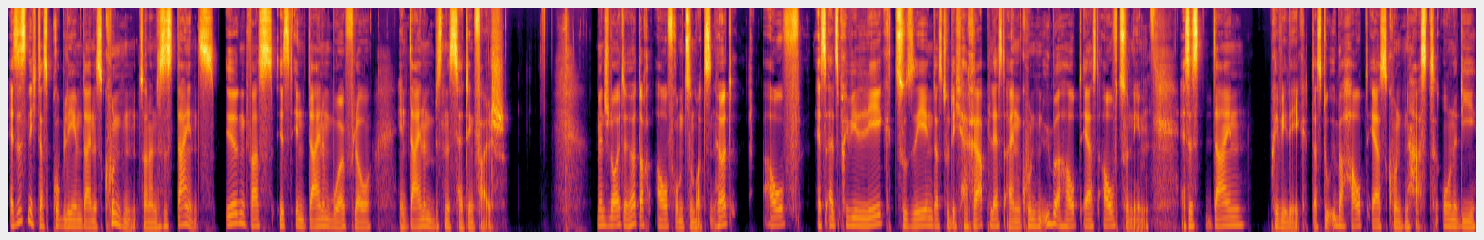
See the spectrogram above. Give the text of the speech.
Es ist nicht das Problem deines Kunden, sondern es ist deins. Irgendwas ist in deinem Workflow, in deinem Business-Setting falsch. Mensch, Leute, hört doch auf, rumzumotzen. Hört auf, es als Privileg zu sehen, dass du dich herablässt, einen Kunden überhaupt erst aufzunehmen. Es ist dein Privileg, dass du überhaupt erst Kunden hast. Ohne die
